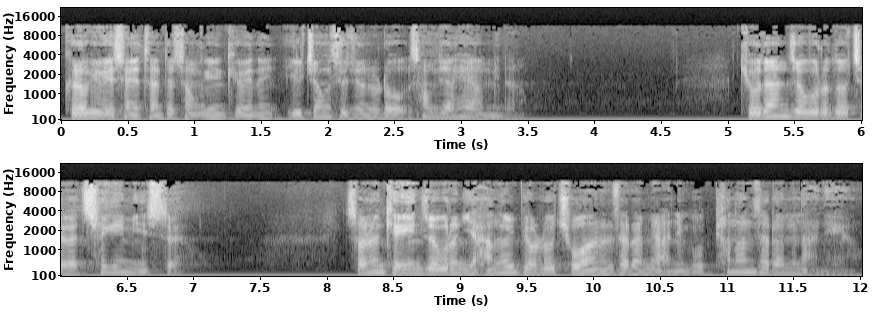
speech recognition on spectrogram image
그러기 위해서 애틀란타 섬기는 교회는 일정 수준으로 성장해야 합니다. 교단적으로도 제가 책임이 있어요. 저는 개인적으로는 양을 별로 좋아하는 사람이 아니고 편한 사람은 아니에요.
